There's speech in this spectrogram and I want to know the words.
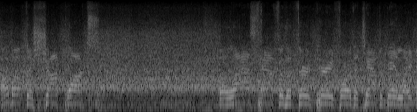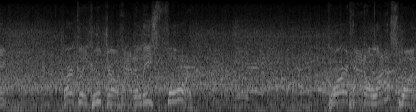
How about the shot blocks? The last half of the third period for the Tampa Bay Lightning. Barclay Goodrow had at least four. Gord had a last one.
